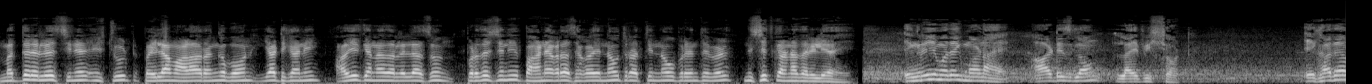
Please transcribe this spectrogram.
मध्य रेल्वे सिनियर इन्स्टिट्यूट पहिला माळा रंगभवन या ठिकाणी आयोजित करण्यात आलेला असून प्रदर्शनी पाहण्याकरता सकाळी नऊ ते रात्री नऊ पर्यंत वेळ निश्चित करण्यात आलेली आहे. इंग्रजीमध्ये एक म्हण आहे art is long life is short एखाद्या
